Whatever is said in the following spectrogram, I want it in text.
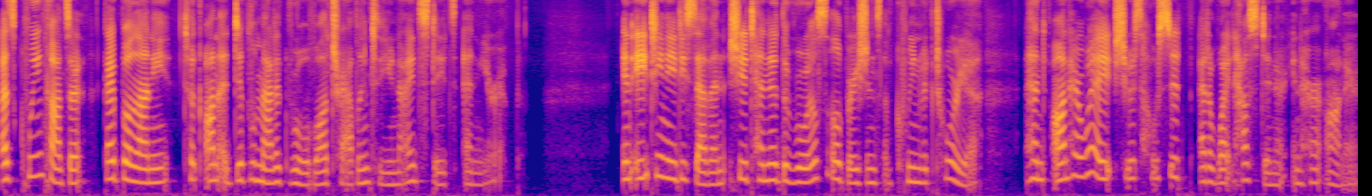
As queen consort, Kapiolani took on a diplomatic role while traveling to the United States and Europe. In 1887, she attended the royal celebrations of Queen Victoria, and on her way, she was hosted at a White House dinner in her honor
